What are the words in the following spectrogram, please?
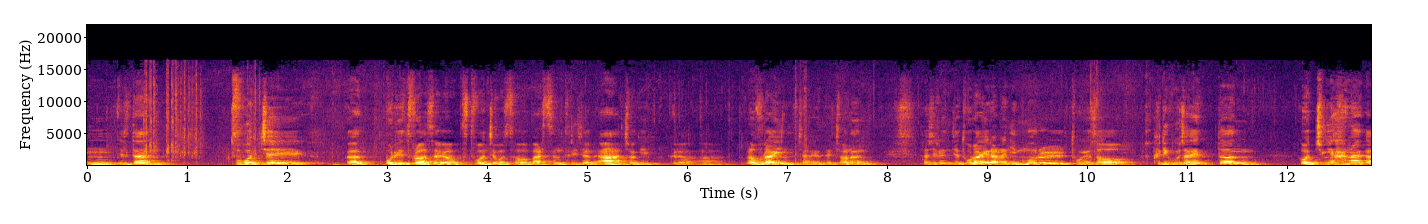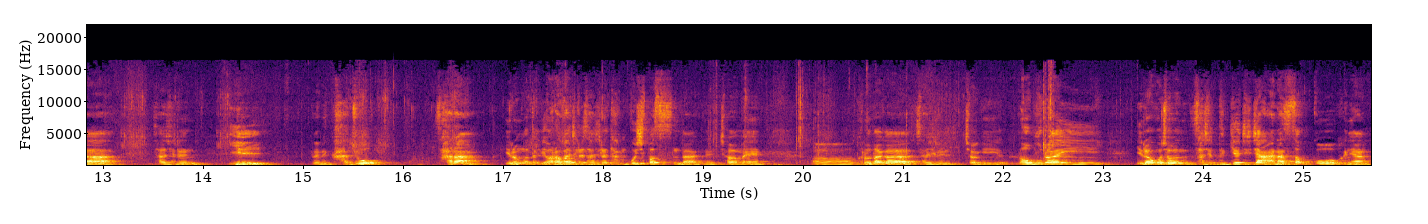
음, 일단 두 번째가 머리에 들어와서요. 두 번째부터 말씀드리자면 아 저기 그런 어, 러브라인 있잖아요. 근데 저는 사실은 이제 도라희라는 인물을 통해서 그리고자 했던 것 중에 하나가 사실은 일, 그다음에 가족, 사랑 이런 것들 여러 가지를 사실을 담고 싶었습니다. 그래서 처음에 어, 그러다가 사실은 저기 러브라인이라고 저는 사실 느껴지지 않았었고 그냥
